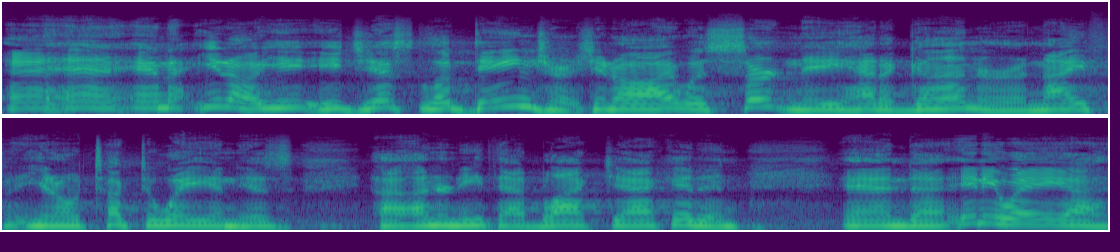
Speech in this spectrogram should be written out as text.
And, and, and, you know, he, he, just looked dangerous. You know, I was certain he had a gun or a knife, you know, tucked away in his, uh, underneath that black jacket. And, and uh, anyway, uh,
